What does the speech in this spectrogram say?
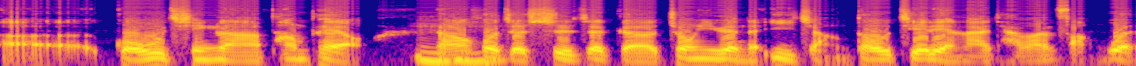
呃国务卿啦，Pompeo，然后或者是这个众议院的议长都接连来台湾访问。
